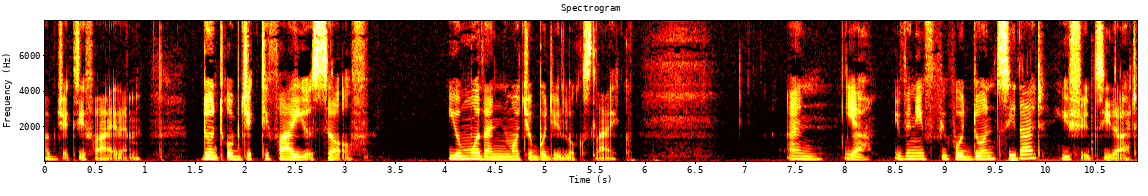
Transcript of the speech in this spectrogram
objectify them don't objectify yourself. You're more than what your body looks like. And yeah, even if people don't see that, you should see that.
